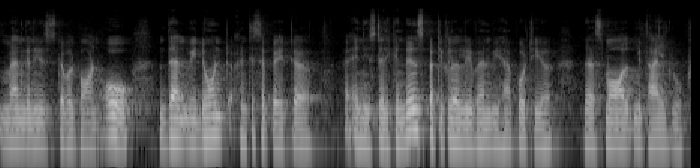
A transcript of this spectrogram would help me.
manganese double bond O then we do not anticipate uh, any steric hindrance particularly when we have put here the small methyl group.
